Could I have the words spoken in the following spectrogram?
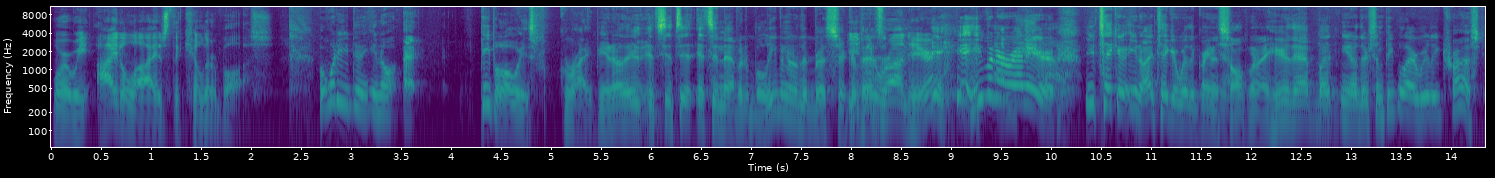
where we idolize the killer boss. But what do you do? You know, people always gripe. You know, it's it's it's inevitable, even under the best circumstances. Even around here? Yeah, even around here, you take it. You know, I take it with a grain of salt when I hear that. But Mm-hmm. you know, there's some people I really trust,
